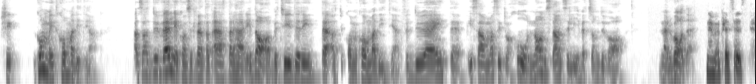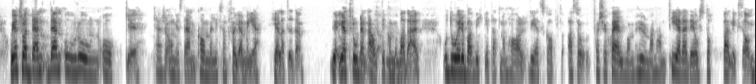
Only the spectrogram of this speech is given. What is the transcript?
Shit, du kommer inte komma dit igen. Alltså att du väljer konsekvent att äta det här idag betyder inte att du kommer komma dit igen. För du är inte i samma situation någonstans i livet som du var när du var där. Nej men precis. Och jag tror att den, den oron och eh, kanske ångesten kommer liksom följa med hela tiden. Jag, jag tror den alltid ja. kommer vara där. Och då är det bara viktigt att man har redskap för, alltså för sig själv om hur man hanterar det och stoppar liksom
